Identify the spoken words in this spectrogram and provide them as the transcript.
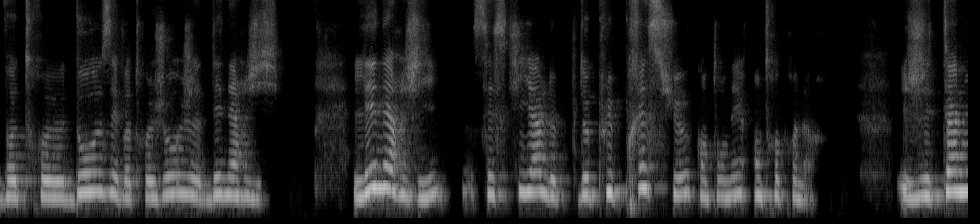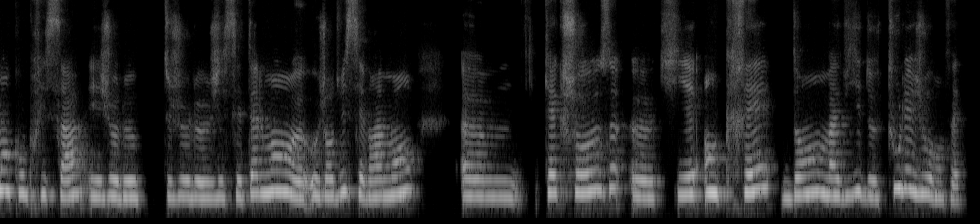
votre dose et votre jauge d'énergie. L'énergie, c'est ce qu'il y a de plus précieux quand on est entrepreneur. J'ai tellement compris ça et je le, je le, tellement euh, aujourd'hui, c'est vraiment euh, quelque chose euh, qui est ancré dans ma vie de tous les jours, en fait.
